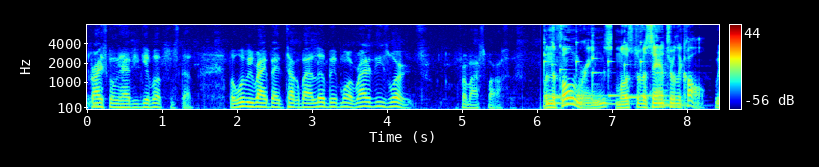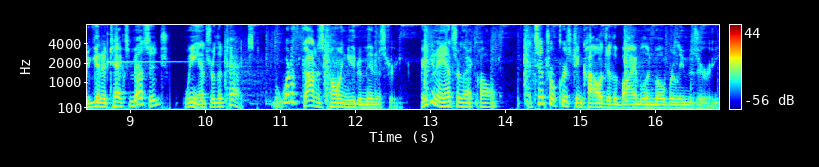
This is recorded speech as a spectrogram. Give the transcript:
Christ gonna have you give up some stuff. But we'll be right back to talk about a little bit more right at these words from our sponsors. When the phone rings, most of us answer the call. We get a text message, we answer the text. But what if God is calling you to ministry? Are you going to answer that call? At Central Christian College of the Bible in Moberly, Missouri,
